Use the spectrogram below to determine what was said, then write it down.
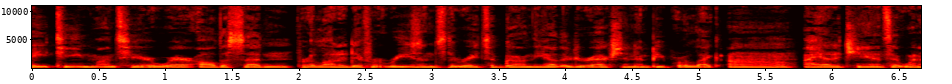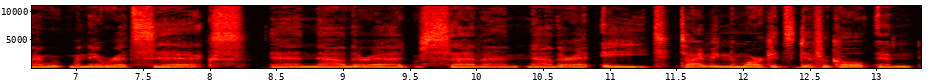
18 months here, where all of a sudden, for a lot of different reasons, the rates have gone the other direction and people are like, Oh, I had a chance at when I, w- when they were at six and now they're at seven. Now they're at eight. Timing the market's difficult and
